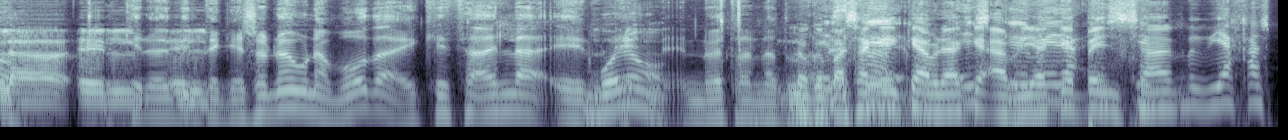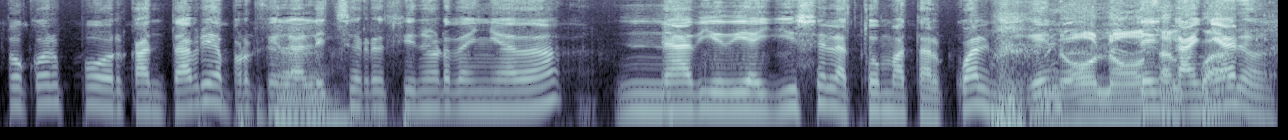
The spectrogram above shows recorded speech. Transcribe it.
la- el- Quiero decirte el- que eso no es una moda, es que esta es la, en, Bueno, en nuestra lo naturaleza. que pasa es que- que habría que- habría que pensar- viajas poco por Cantabria porque la Claro. leche recién ordeñada nadie de allí se la toma tal cual, Miguel. No, no, te tal cual. engañaron.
